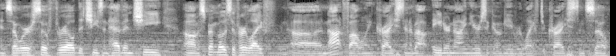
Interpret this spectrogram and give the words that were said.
and so we're so thrilled that she's in heaven. She um, spent most of her life uh, not following Christ, and about eight or nine years ago gave her life to Christ. And so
